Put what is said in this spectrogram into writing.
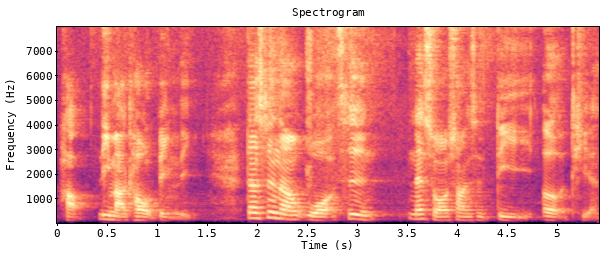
好，立马考我病历。但是呢，我是那时候算是第二天，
